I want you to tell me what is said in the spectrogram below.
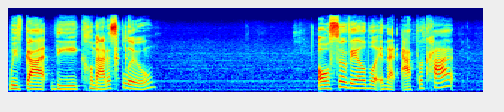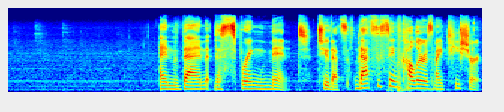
We've got the clematis blue. Also available in that apricot and then the spring mint too. That's, that's the same color as my t-shirt.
